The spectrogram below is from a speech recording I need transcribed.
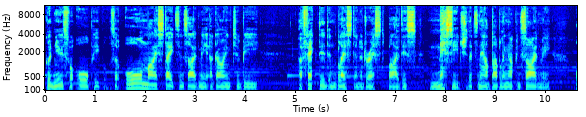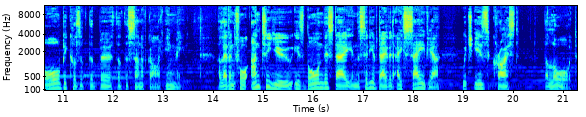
Good news for all people. So all my states inside me are going to be affected and blessed and addressed by this message that's now bubbling up inside me, all because of the birth of the Son of God in me. 11 For unto you is born this day in the city of David a Saviour, which is Christ the Lord.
